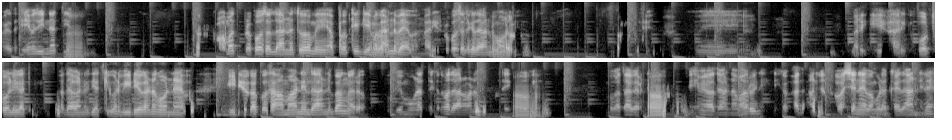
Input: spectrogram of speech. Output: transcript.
එහෙම සින්න ඇති කොමත් ප්‍රපෝසල් දාන්නතුව මේ අපගේ ගේම ගහන්න බෑව හරි ප්‍රපෝසල එක දාන්න මෝන හරි හරි. පෝට් ෆෝලිගත් අදාගන්න විදිත් කිවන වීඩියෝ ගන්න ඔන්න වීඩියෝ එකක් සාමාන්‍යයෙන් දාන්න බං අර. ඔබේ මෝනත් එකතම දානවන කතා කර එහෙම අදාන්න අමාරුවන අදන්න අවශ්‍ය නෑ බංගොඩක් අයදාන්නේ නෑ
